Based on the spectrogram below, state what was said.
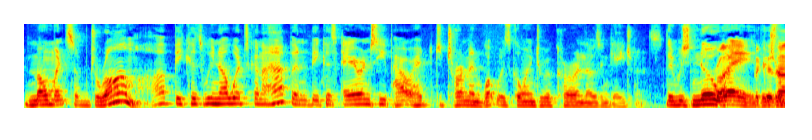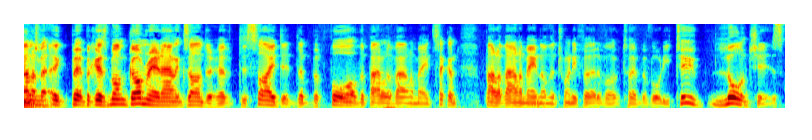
moments of drama because we know what's going to happen because air and sea power had determined what was going to occur in those engagements. There was no right, way because Germans... Uh, because Montgomery and Alexander have decided that before the Battle of Alamein, second Battle of Alamein on the 23rd of October 42 launches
